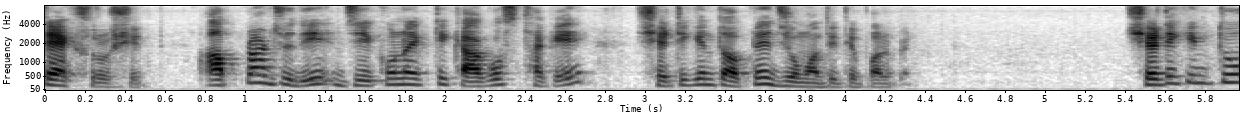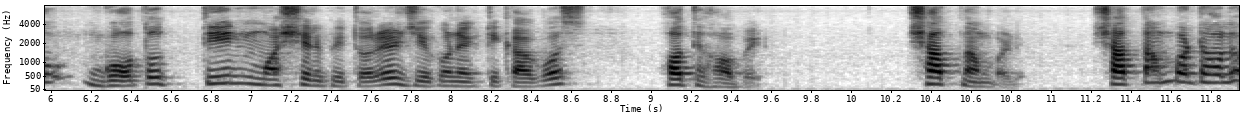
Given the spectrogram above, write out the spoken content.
ট্যাক্স রসিদ। আপনার যদি যে কোনো একটি কাগজ থাকে, সেটি কিন্তু আপনি জমা দিতে পারবেন। সেটি কিন্তু গত তিন মাসের ভিতরে যে কোনো একটি কাগজ হতে হবে। সাত নম্বরে। সাত নম্বরটা হলো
